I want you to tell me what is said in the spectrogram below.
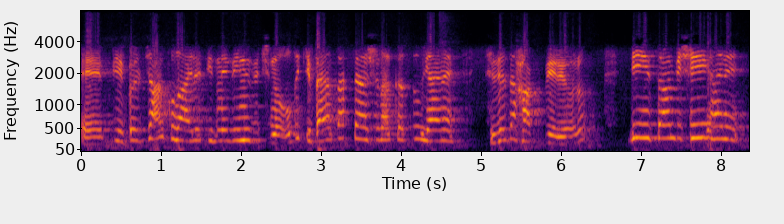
e, bir böyle can kulağıyla dinlediğiniz için oldu ki ben zaten şuna katıl yani size de hak veriyorum. Bir insan bir şeyi hani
